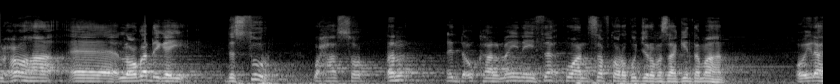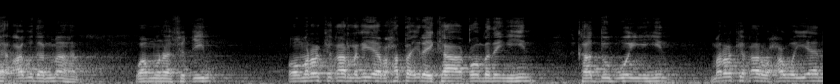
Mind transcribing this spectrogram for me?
muxuu ahaa looga dhigay dastuur. Waxaasoo dhan cidda u kaalmaynaysa kuwaan safka hore ku jiro masaakiinta maahan oo ilaahay caabudan maahan waa munaafiqiin oo mararka qaar laga yaabo xataa inay kaa aqoon badan yihiin kaa duubwan yihiin. Mararka qaar waxaa weeyaan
